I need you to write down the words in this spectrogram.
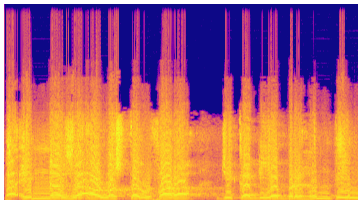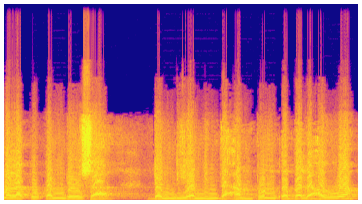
Fa inna za'a jika dia berhenti melakukan dosa dan dia minta ampun kepada Allah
